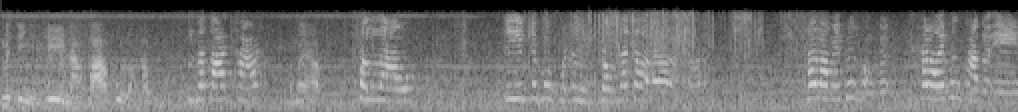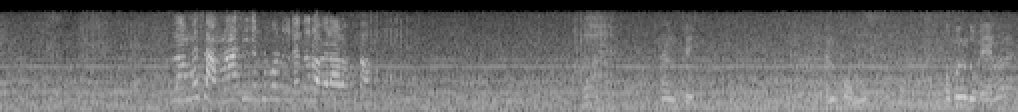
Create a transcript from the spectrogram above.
ไม่จริงอย่างที่นางฟ้าพูดหรอกครับ คุณสตาร์คะทำไมครับ คนเรา จะยืนจมูกคนอื่นดมได้ตลอดเวลาเหรอคะถ้าเราไม่พึ่งของตัวถ้าเราไม่พึ่งพาตัวเอง เราไม่สามารถที่จะพึ่งคนอื่นได้ตลอดเวลาหรอกค่ะนั่นสิงั้นผมต้องพึ่งตัวเองแล้วแหละ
